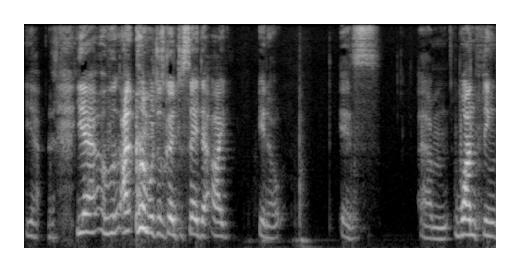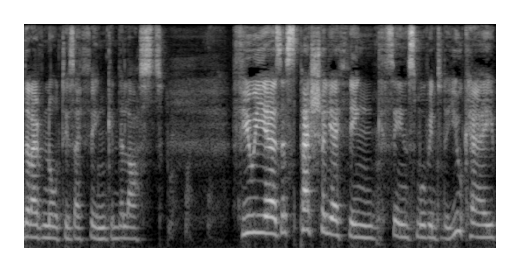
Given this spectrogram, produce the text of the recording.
Yeah, yeah. I, I was just going to say that I, you know, is um, one thing that I've noticed. I think in the last few years, especially I think since moving to the UK,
